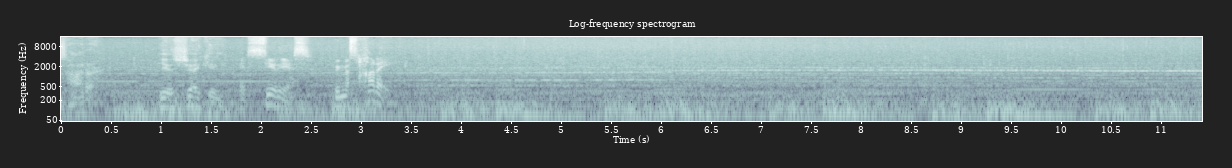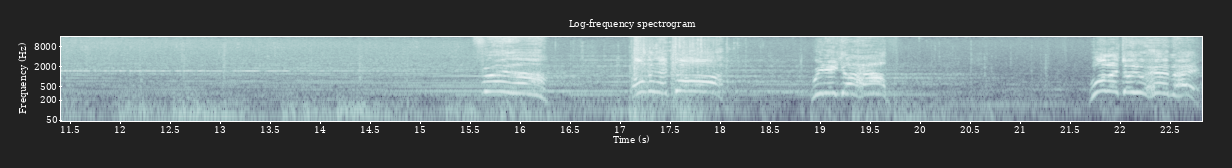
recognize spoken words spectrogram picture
Fever hotter. He is shaking. It's serious. We must hurry. Freya! Open the door! We need your help! Woman, do you hear me?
